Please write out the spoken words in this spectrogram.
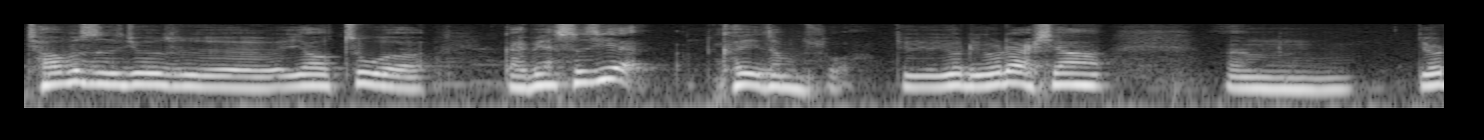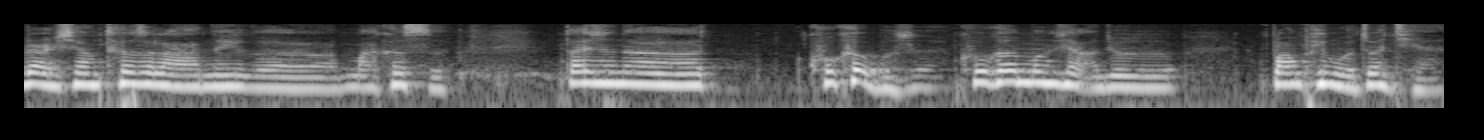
乔布斯就是要做改变世界，可以这么说，就有有点像，嗯，有点像特斯拉那个马克思，但是呢，库克不是，库克梦想就是帮苹果赚钱，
